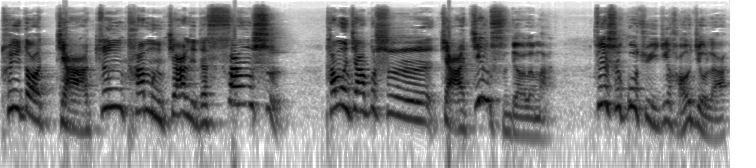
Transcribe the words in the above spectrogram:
推到贾珍他们家里的丧事。他们家不是贾静死掉了吗？这事过去已经好久了。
